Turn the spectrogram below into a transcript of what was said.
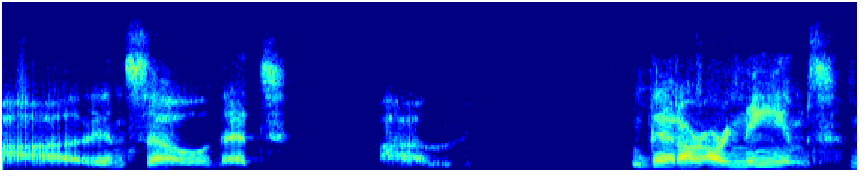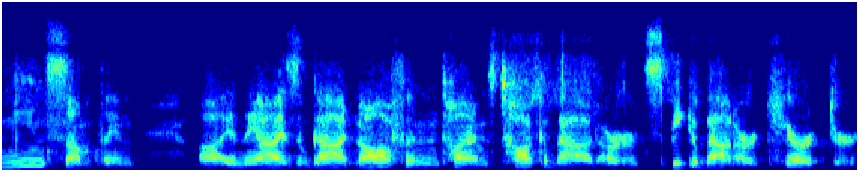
uh, and so that um, that our our names mean something uh, in the eyes of God, and oftentimes talk about or speak about our character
